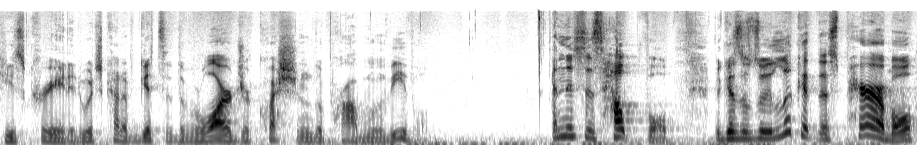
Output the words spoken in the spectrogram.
he's created, which kind of gets at the larger question of the problem of evil. And this is helpful because as we look at this parable,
